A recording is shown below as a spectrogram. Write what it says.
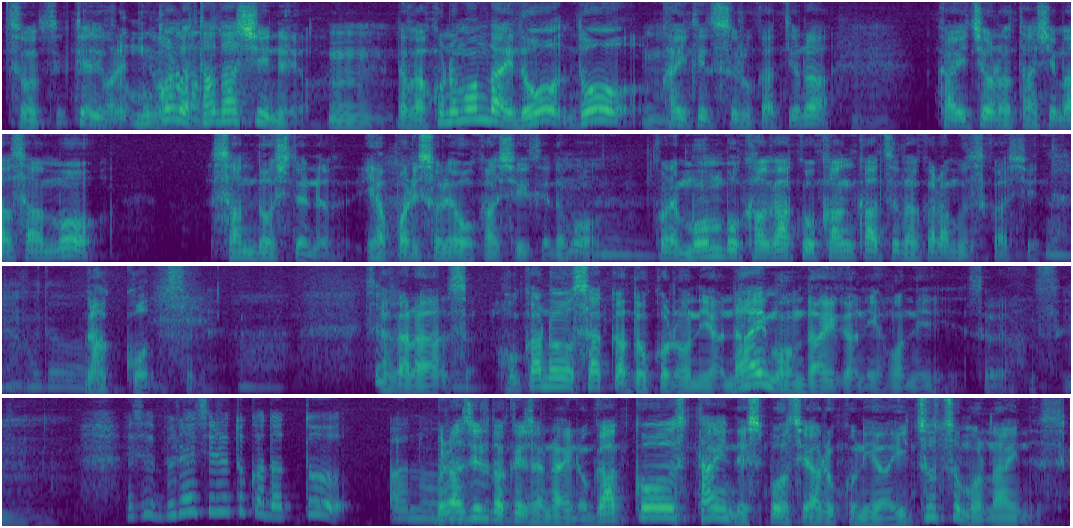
そうですけ言われ向こうが正しいのよ。うん。だからこの問題どうどうんう解決するかっていうのは、会長の田島さんも賛同してる。のやっぱりそれはおかしいけども、うんこれは文部科学管轄だから難しい、なるほど。学校ですね。だから、そ他のサッカーどころにはない問題が日本にそれは発生、えそれブラジルとかだとあのブラジルだけじゃないの。学校単位でスポーツやる国は5つもないんですよ。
